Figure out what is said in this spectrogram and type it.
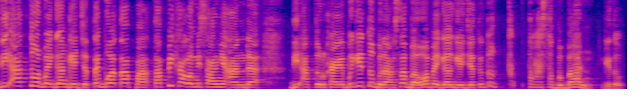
diatur megang gadgetnya buat apa? Tapi kalau misalnya Anda diatur kayak begitu berasa bahwa megang gadget itu terasa beban gitu.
